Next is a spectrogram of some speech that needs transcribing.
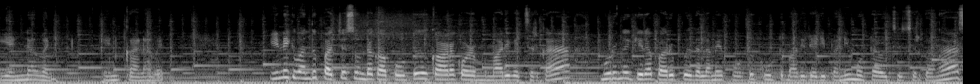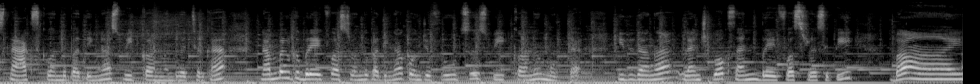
என்னவன்? என் கணவன். இன்றைக்கி வந்து பச்சை சுண்டைக்காய் போட்டு காரக்குழம்பு மாதிரி வச்சுருக்கேன். முருங்கைக்கீரை பருப்பு இதெல்லாமே போட்டு கூட்டு மாதிரி ரெடி பண்ணி முட்டை வச்சு வச்சுருக்கேங்க. ஸ்நாக்ஸ்க்கு வந்து பார்த்திங்கன்னா ஸ்வீட் கார்ன் வந்து வச்சுருக்கேன். நம்மளுக்கு பிரேக்ஃபாஸ்ட் வந்து பார்த்திங்கன்னா கொஞ்சம் ஃப்ரூட்ஸு ஸ்வீட் கார்னு முட்டை. இதுதாங்க lunch box and breakfast recipe பாய்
